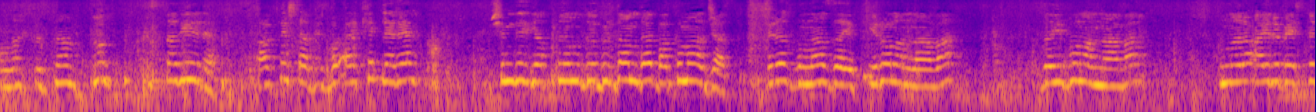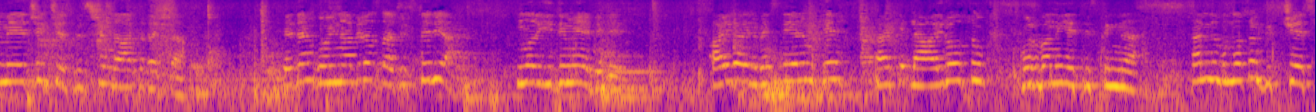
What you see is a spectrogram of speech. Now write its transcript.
Allah kızdan dur kız tabiyle. Arkadaşlar biz bu erkeklere şimdi yaptığımız öbür damda bakım alacağız. Biraz bunlar zayıf. İri olanlar var. Zayıf olanlar var. Bunları ayrı beslemeye çekeceğiz biz şimdi arkadaşlar. Neden? Koyunlar biraz daha cüsseli ya. Bunları yedirmeyebilir. Ayrı ayrı besleyelim ki erkekler ayrı olsun. Kurbanı yetişsinler. Hem de bundan sonra güteceğiz.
